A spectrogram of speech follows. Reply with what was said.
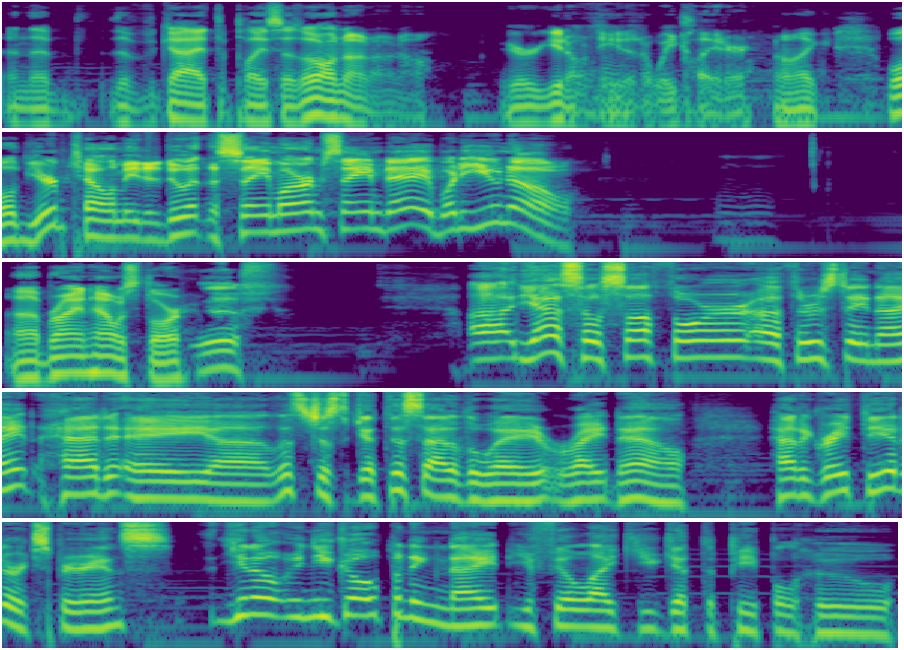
And the the guy at the place says, "Oh, no, no, no, you're you don't need it a week later." I'm like, "Well, you're telling me to do it in the same arm, same day. What do you know?" Uh, Brian, how was Thor? Ugh. Uh, yeah, so saw Thor uh, Thursday night. Had a uh, let's just get this out of the way right now. Had a great theater experience. You know, when you go opening night, you feel like you get the people who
